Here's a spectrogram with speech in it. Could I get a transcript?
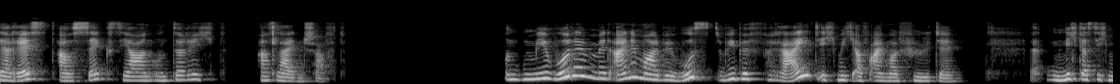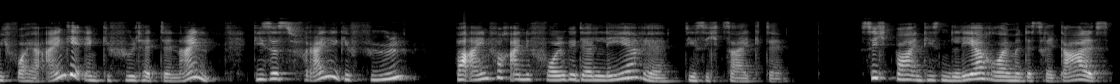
Der Rest aus sechs Jahren Unterricht aus Leidenschaft. Und mir wurde mit einem Mal bewusst, wie befreit ich mich auf einmal fühlte. Äh, nicht, dass ich mich vorher eingeengt gefühlt hätte, nein, dieses freie Gefühl war einfach eine Folge der Leere, die sich zeigte. Sichtbar in diesen Leerräumen des Regals,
